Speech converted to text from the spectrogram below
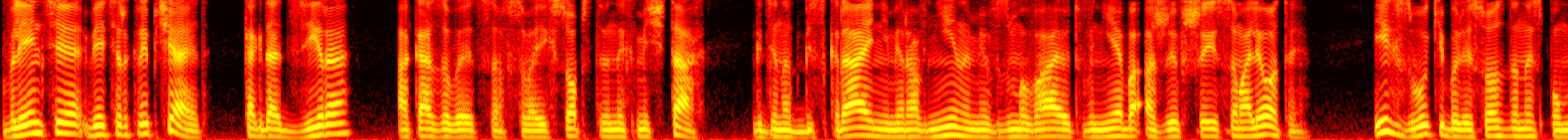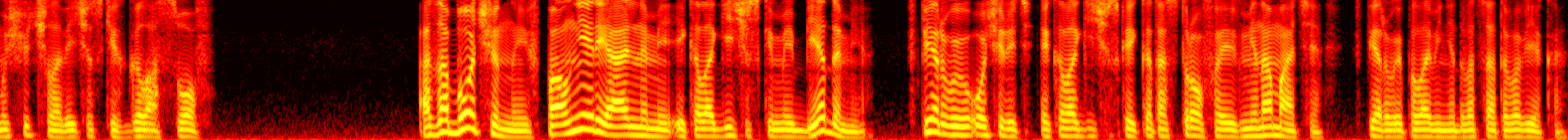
в ленте ветер крепчает, когда Дзира оказывается в своих собственных мечтах, где над бескрайними равнинами взмывают в небо ожившие самолеты. Их звуки были созданы с помощью человеческих голосов. Озабоченный вполне реальными экологическими бедами, в первую очередь экологической катастрофой в Минамате в первой половине XX века,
